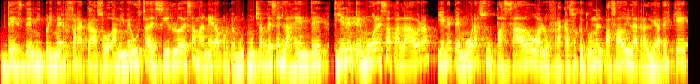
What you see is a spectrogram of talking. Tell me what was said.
desde mi primer fracaso. A mí me gusta decirlo de esa manera porque muchas veces la gente tiene temor a esa palabra, tiene temor a su pasado a los fracasos que tuvo en el pasado y la realidad es que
